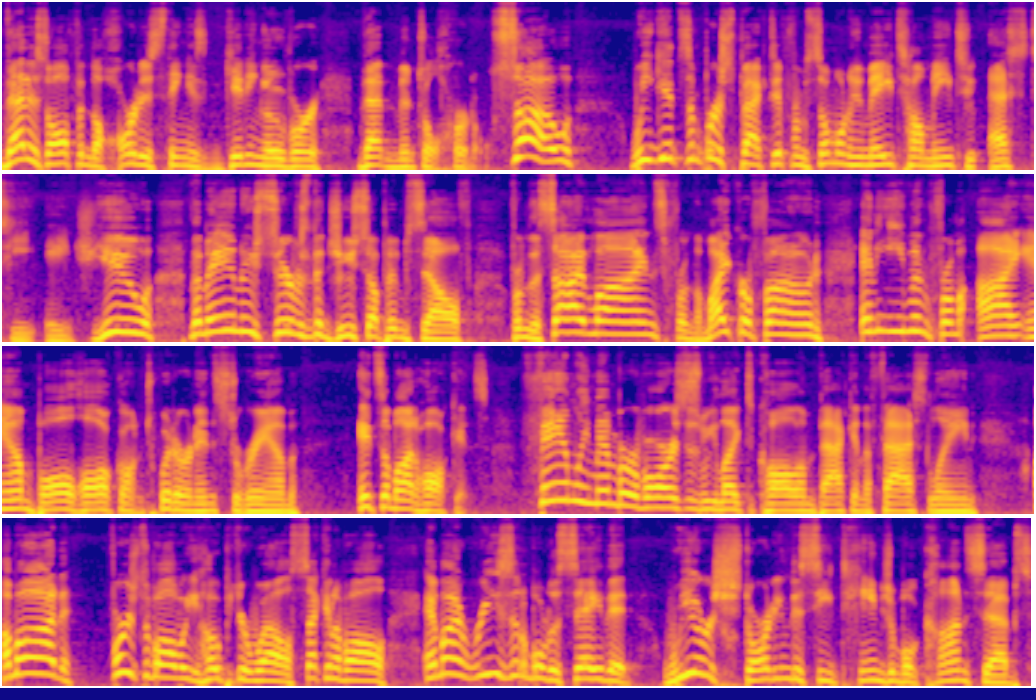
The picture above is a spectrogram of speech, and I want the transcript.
that is often the hardest thing is getting over that mental hurdle. So, we get some perspective from someone who may tell me to STHU, the man who serves the juice up himself from the sidelines, from the microphone, and even from I Am Ball Hawk on Twitter and Instagram. It's Ahmad Hawkins family member of ours, as we like to call him, back in the fast lane. Ahmad, first of all, we hope you're well. Second of all, am I reasonable to say that we are starting to see tangible concepts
